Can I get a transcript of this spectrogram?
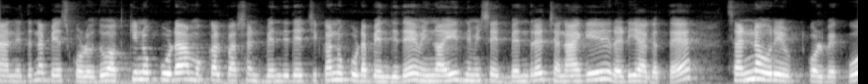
ನಾನು ಇದನ್ನು ಬೇಯಿಸ್ಕೊಳ್ಳೋದು. ಅಕ್ಕಿನೂ ಕೂಡ ಮುಕ್ಕಾಲು ಪರ್ಸೆಂಟ್ ಬೆಂದಿದೆ ಚಿಕನ್ನು ಕೂಡ ಬೆಂದಿದೆ. ಇನ್ನು ಐದು ನಿಮಿಷ ಇದು ಬೆಂದರೆ ಚೆನ್ನಾಗಿ ರೆಡಿ ಆಗುತ್ತೆ. ಸಣ್ಣ ಉರಿ ಉಟ್ಕೊಳ್ಬೇಕು.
